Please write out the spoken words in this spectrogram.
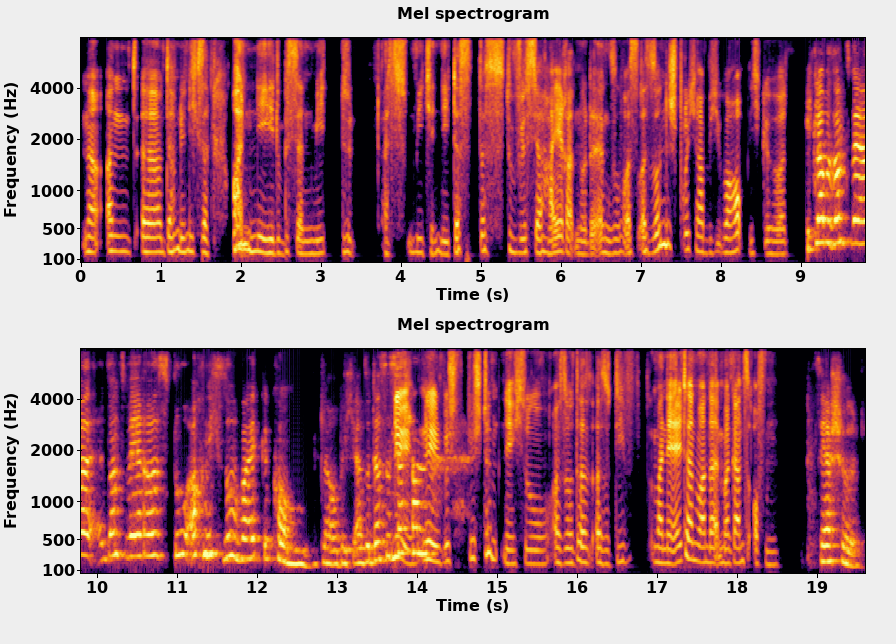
Na, und äh, da haben die nicht gesagt, oh nee, du bist ja ein Mädchen, als Mädchen, nee, das, das, du wirst ja heiraten oder irgend sowas. Also so eine Sprüche habe ich überhaupt nicht gehört. Ich glaube, sonst wäre, sonst wärest du auch nicht so weit gekommen, glaube ich. Also das ist nee, ja schon. Nee, bestimmt nicht so. Also das, also die, meine Eltern waren da immer ganz offen. Sehr schön.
